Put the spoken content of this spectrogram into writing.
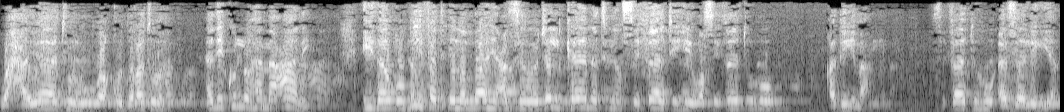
وحياته وقدرته هذه كلها معاني. إذا أضيفت إلى الله عز وجل كانت من صفاته وصفاته قديمة صفاته أزلية.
